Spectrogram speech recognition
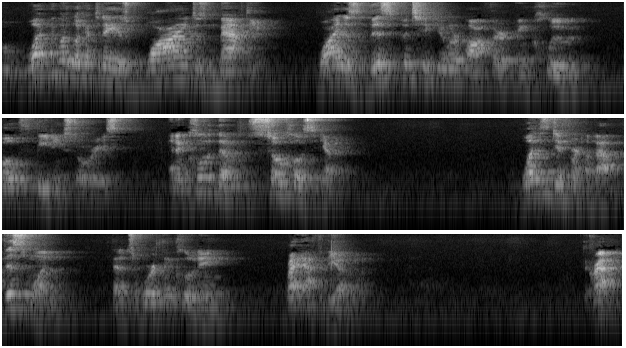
But what we want to look at today is why does Matthew, why does this particular author include both feeding stories and include them so close together? What is different about this one that it's worth including right after the other one? Crowd.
